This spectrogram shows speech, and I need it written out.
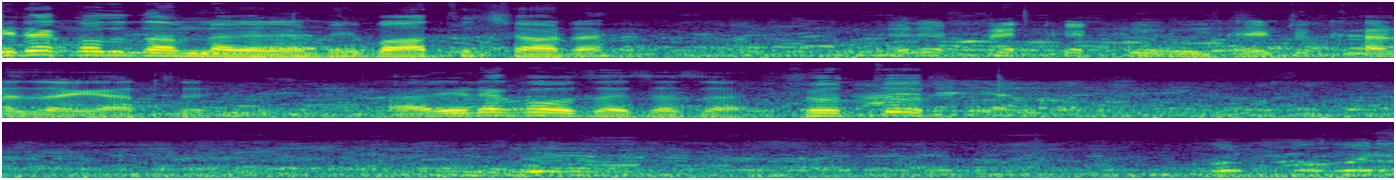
এটা কত দাম লাগালেন? আপনি বাহাত্তর চাটা একটু কাটা জায়গা আছে। আর এটা কত চাই চাচা? সত্তর? ছোট্ট করে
